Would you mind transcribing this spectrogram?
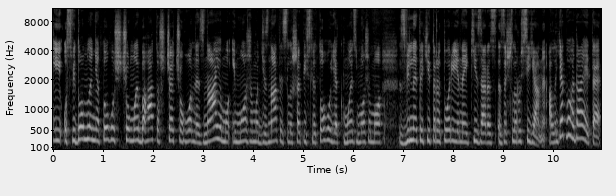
і усвідомлення того, що ми багато ще чого не знаємо, і можемо дізнатись лише після того, як ми зможемо звільнити ті території, на які зараз зайшли росіяни. Але як ви гадаєте,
